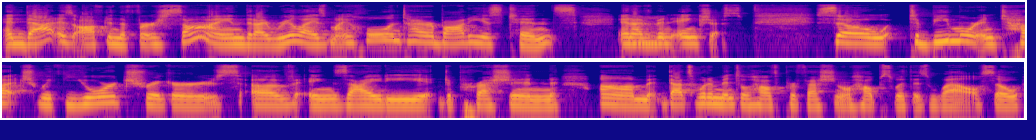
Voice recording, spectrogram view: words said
And that is often the first sign that I realize my whole entire body is tense and mm-hmm. I've been anxious. So to be more in touch with your triggers of anxiety, depression, um, that's what a mental health professional helps with as well. So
